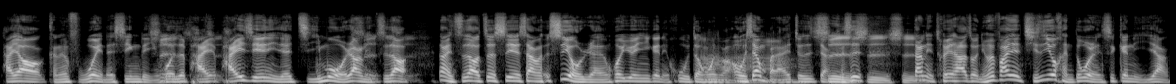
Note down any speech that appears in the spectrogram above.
他要可能抚慰你的心灵，或者是排排解你的寂寞，让你知道。让你知道这世界上是有人会愿意跟你互动，或什么偶像本来就是这样。是是是，当你推他的时候，你会发现其实有很多人是跟你一样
